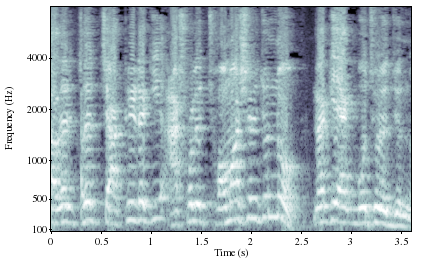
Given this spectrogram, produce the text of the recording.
তাদের তাদের চাকরিটা কি আসলে ছ মাসের জন্য নাকি এক বছরের জন্য?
